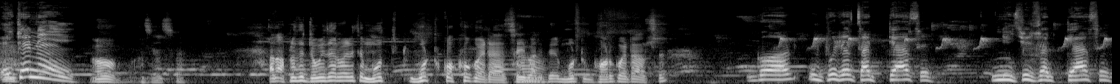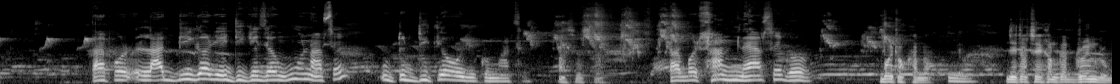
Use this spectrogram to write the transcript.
এইখানে। ও আচ্ছা আচ্ছা। আর আপনাদের জমিদার বাড়িতে মোট মোট কক্ষ কয়টা আছে এই বাড়িতে? মোট ঘর কয়টা আছে? ঘর উপরে চারটে আছে। নিচে চারটে আছে। তারপর লাদ্রি ঘর এদিকে যেমন আছে উত্তর দিকে ওইরকম আছে। আচ্ছা আচ্ছা। তারপর সামনে আছে ঘর বৈঠকখানা যেটা হচ্ছে এখানকার ড্রয়িং রুম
